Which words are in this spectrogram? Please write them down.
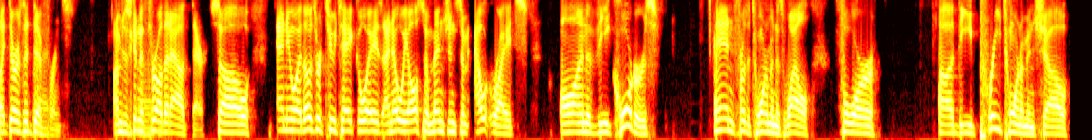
Like there's a Right. difference. I'm just going to Right. throw that out there. So anyway, those were two takeaways. I know we also mentioned some outrights on the quarters and for the tournament as well for uh, the pre-tournament show.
